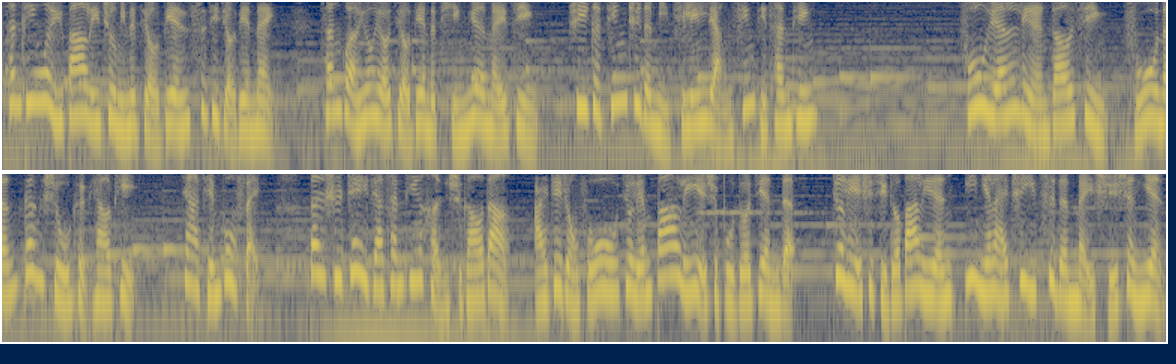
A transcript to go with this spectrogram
餐厅位于巴黎著名的酒店四季酒店内，餐馆拥有酒店的庭院美景，是一个精致的米其林两星级餐厅。服务员令人高兴，服务呢更是无可挑剔，价钱不菲。但是这家餐厅很是高档，而这种服务就连巴黎也是不多见的。这里也是许多巴黎人一年来吃一次的美食盛宴。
